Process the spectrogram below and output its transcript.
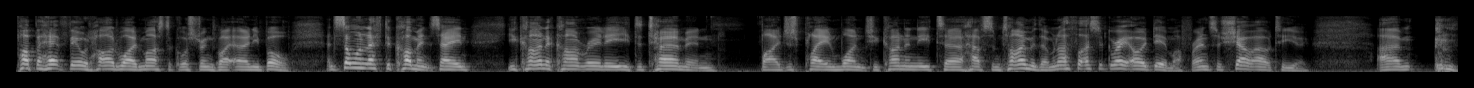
Papa Hetfield Hardwired Mastercore strings by Ernie Ball. And someone left a comment saying, you kind of can't really determine by just playing once. You kind of need to have some time with them. And I thought that's a great idea, my friend. So shout out to you. Um,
